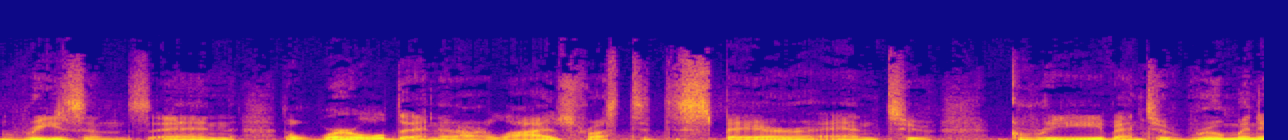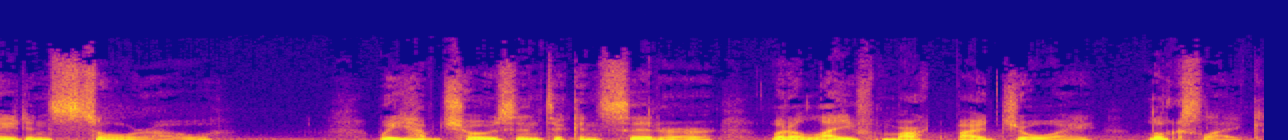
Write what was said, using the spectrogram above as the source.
reasons in the world and in our lives for us to despair and to grieve and to ruminate in sorrow, we have chosen to consider what a life marked by joy looks like.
